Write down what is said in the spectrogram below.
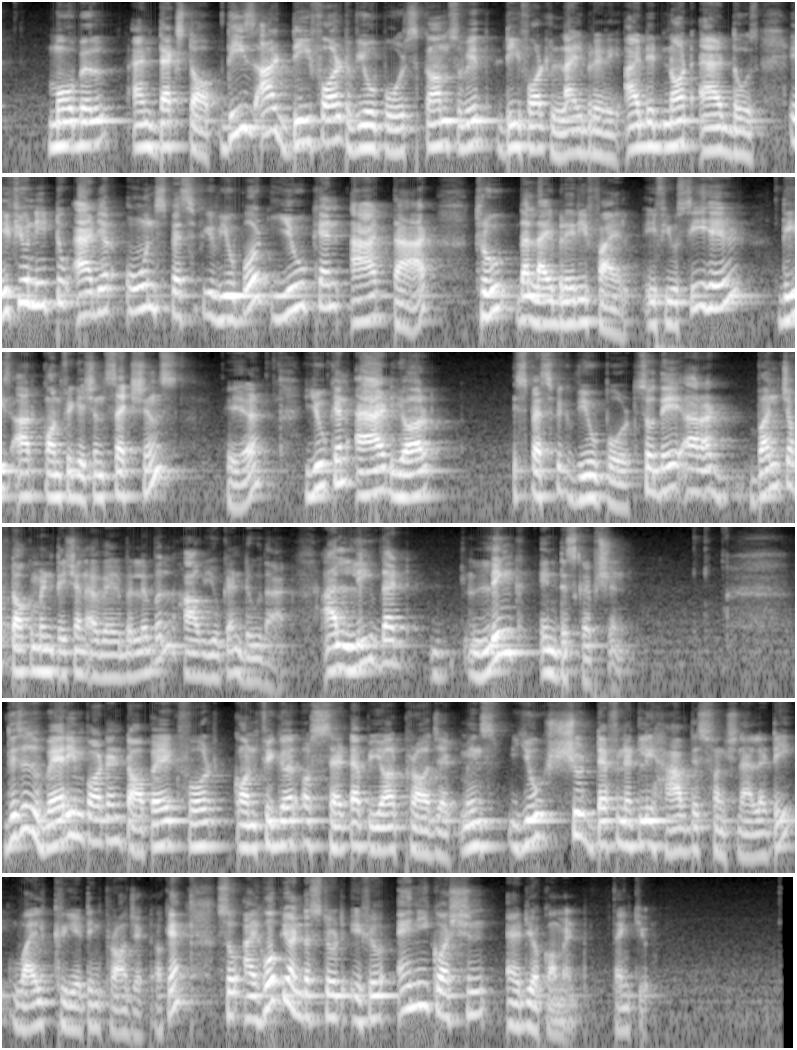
mobile and desktop. These are default viewports comes with default library. I did not add those. If you need to add your own specific viewport, you can add that through the library file. If you see here, these are configuration sections here. You can add your specific viewport. So they are a bunch of documentation available how you can do that. I'll leave that link in description. This is a very important topic for configure or set up your project means you should definitely have this functionality while creating project. Okay. So I hope you understood. If you have any question, add your comment. Thank you.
